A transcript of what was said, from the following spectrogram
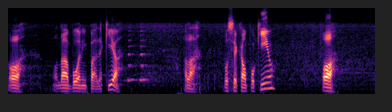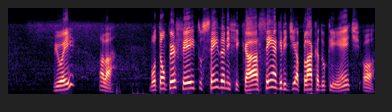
Ó, vamos dar uma boa limpada aqui, ó. Olha lá. Vou secar um pouquinho. Ó. Viu aí? Olha lá. Botão perfeito, sem danificar, sem agredir a placa do cliente, ó. Tá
